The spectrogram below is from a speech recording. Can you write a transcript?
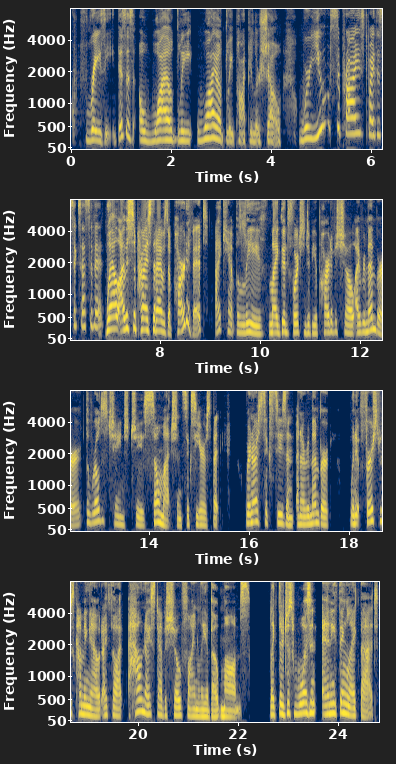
crazy. This is a wildly, wildly popular show. Were you surprised by the success of it? Well, I was surprised that I was a part of it. I can't believe my good fortune to be a part of a show. I remember the world has changed, geez, so much in six years, but we're in our sixth season. And I remember when it first was coming out, I thought, how nice to have a show finally about moms. Like there just wasn't anything like that,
